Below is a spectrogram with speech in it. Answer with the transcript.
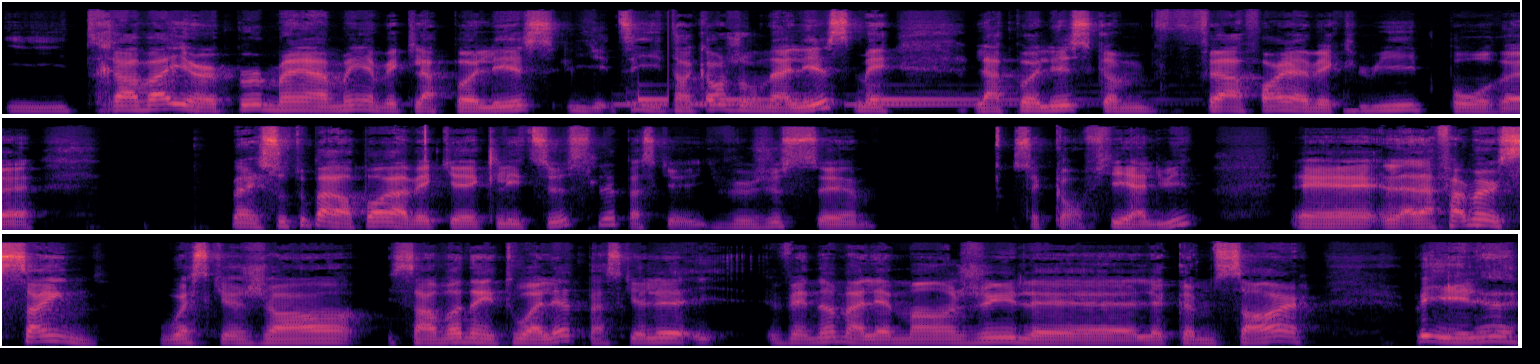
il travaille un peu main à main avec la police. Il, est encore journaliste, mais la police, comme, fait affaire avec lui pour. ben, surtout par rapport avec Cletus, là, parce qu'il veut juste se confier à lui. La, la fameuse scène où est-ce que, genre, il s'en va dans les toilettes parce que là, Venom allait manger le, le commissaire. Puis est là.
